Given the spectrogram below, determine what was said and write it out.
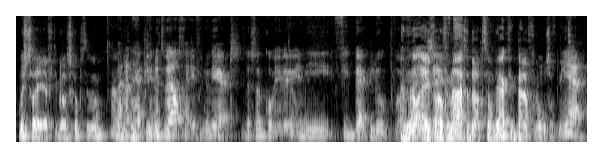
met z'n tweeën even die boodschappen te doen. Nou, Maar dan heb je het wel geëvalueerd. Dus dan kom je weer in die feedback loop. Heb je wel even zegt- over nagedacht, dan werkt dit nou voor ons of niet? Ja.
